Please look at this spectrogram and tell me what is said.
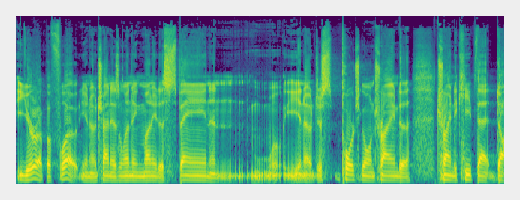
Europe afloat. You know, China is lending money to Spain and you know just Portugal and trying to trying to keep that do-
